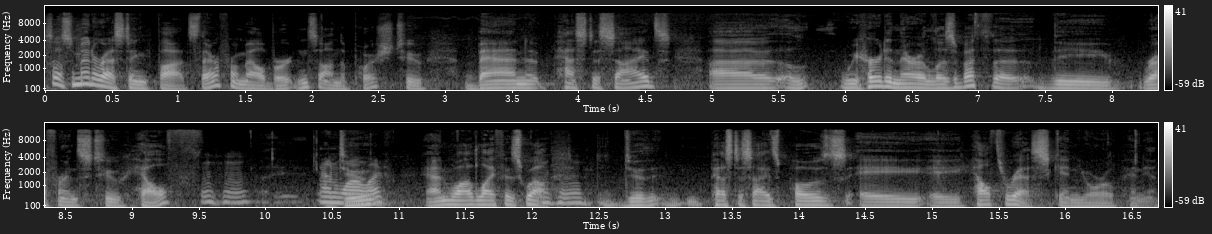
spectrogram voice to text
So some interesting thoughts there from Albertans on the push to ban pesticides. Uh, we heard in there, Elizabeth, the, the reference to health. Mm-hmm. And Do- wildlife. And wildlife as well. Do the pesticides pose a, a health risk, in your opinion?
